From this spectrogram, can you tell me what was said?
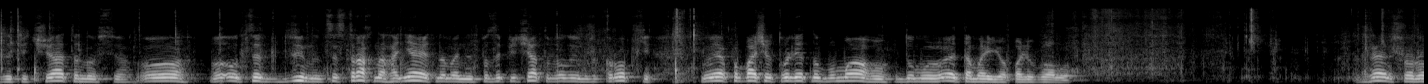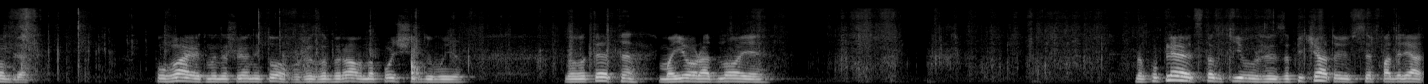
Запечатано все. О, оце, блін, це страх наганяють на мене. Позапечатували вже коробки. Ну як побачив туалетну бумагу, думаю, це моє по-любому. Глянь, що роблять. Пугають мене, що я не то вже забирав на почті, думаю. Но вот это мое родное. Накупляют станки уже, запечатают все подряд.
